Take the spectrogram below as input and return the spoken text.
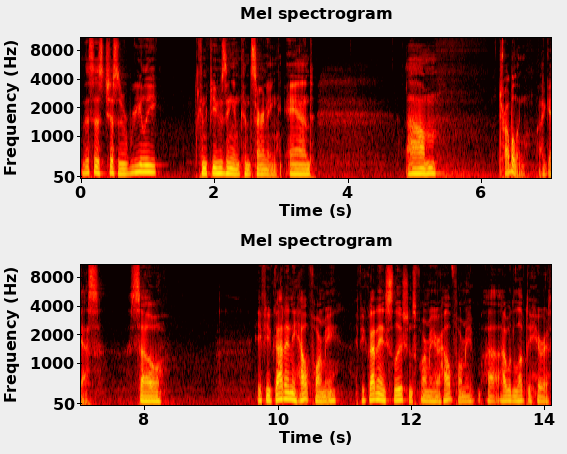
This is just really confusing and concerning and um, troubling, I guess. So if you've got any help for me, if you've got any solutions for me or help for me, uh, I would love to hear it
